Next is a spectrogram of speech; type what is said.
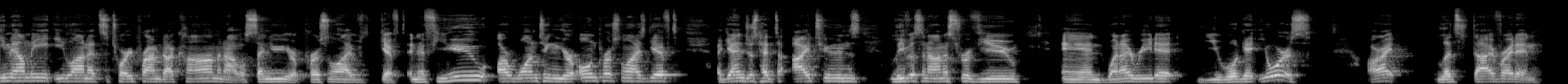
Email me, elon at satoriprime.com, and I will send you your personalized gift. And if you are wanting your own personalized gift, again, just head to iTunes, leave us an honest review, and when I read it, you will get yours. All right, let's dive right in.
